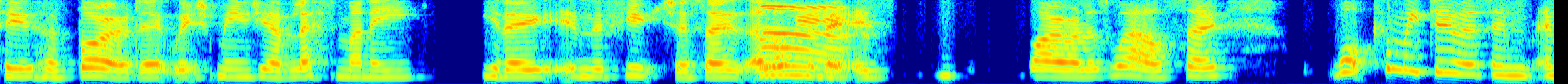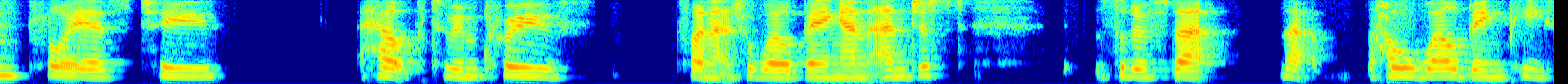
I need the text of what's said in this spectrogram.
to have borrowed it, which means you have less money, you know, in the future. So a lot mm. of it is mm. viral as well. So what can we do as in, employers to help to improve financial well-being and, and just sort of that that whole well-being piece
